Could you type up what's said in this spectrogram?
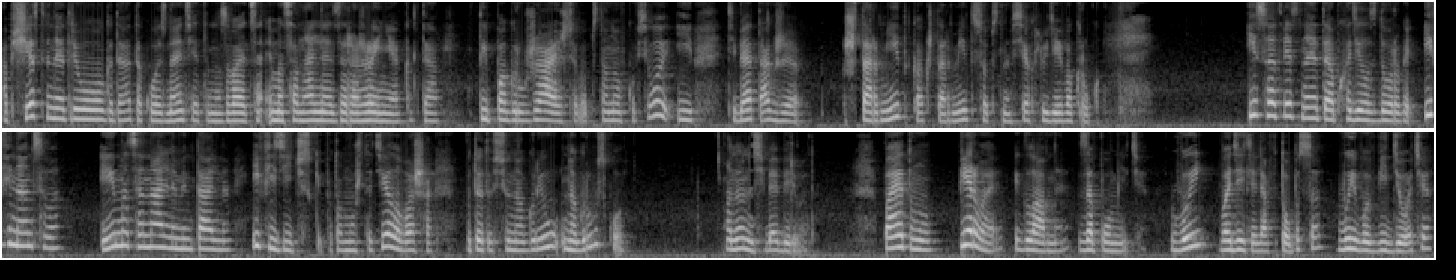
общественная тревога, да, такое, знаете, это называется эмоциональное заражение, когда ты погружаешься в обстановку всего, и тебя также штормит, как штормит, собственно, всех людей вокруг. И, соответственно, это обходилось дорого и финансово, и эмоционально, ментально, и физически, потому что тело ваше вот эту всю нагрузку, оно на себя берет. Поэтому первое и главное, запомните, вы водитель автобуса, вы его ведете.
